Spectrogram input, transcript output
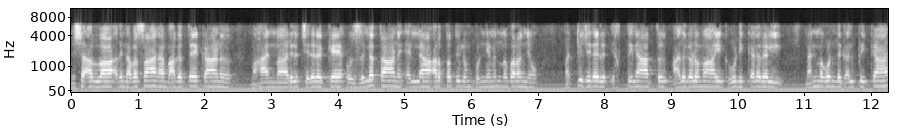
നിഷ അള്ളാ അതിന്റെ അവസാന ഭാഗത്തേക്കാണ്. മഹാന്മാരിൽ ചിലരൊക്കെ ഉസ്ലത്താണ് എല്ലാ അർത്ഥത്തിലും പുണ്യമെന്ന് പറഞ്ഞു. മറ്റു ചിലർ ഇഖ്തിലാത്ത് ആളുകളുമായി കൂടിക്കലരൽ. നന്മ കൊണ്ട് കൽപ്പിക്കാൻ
